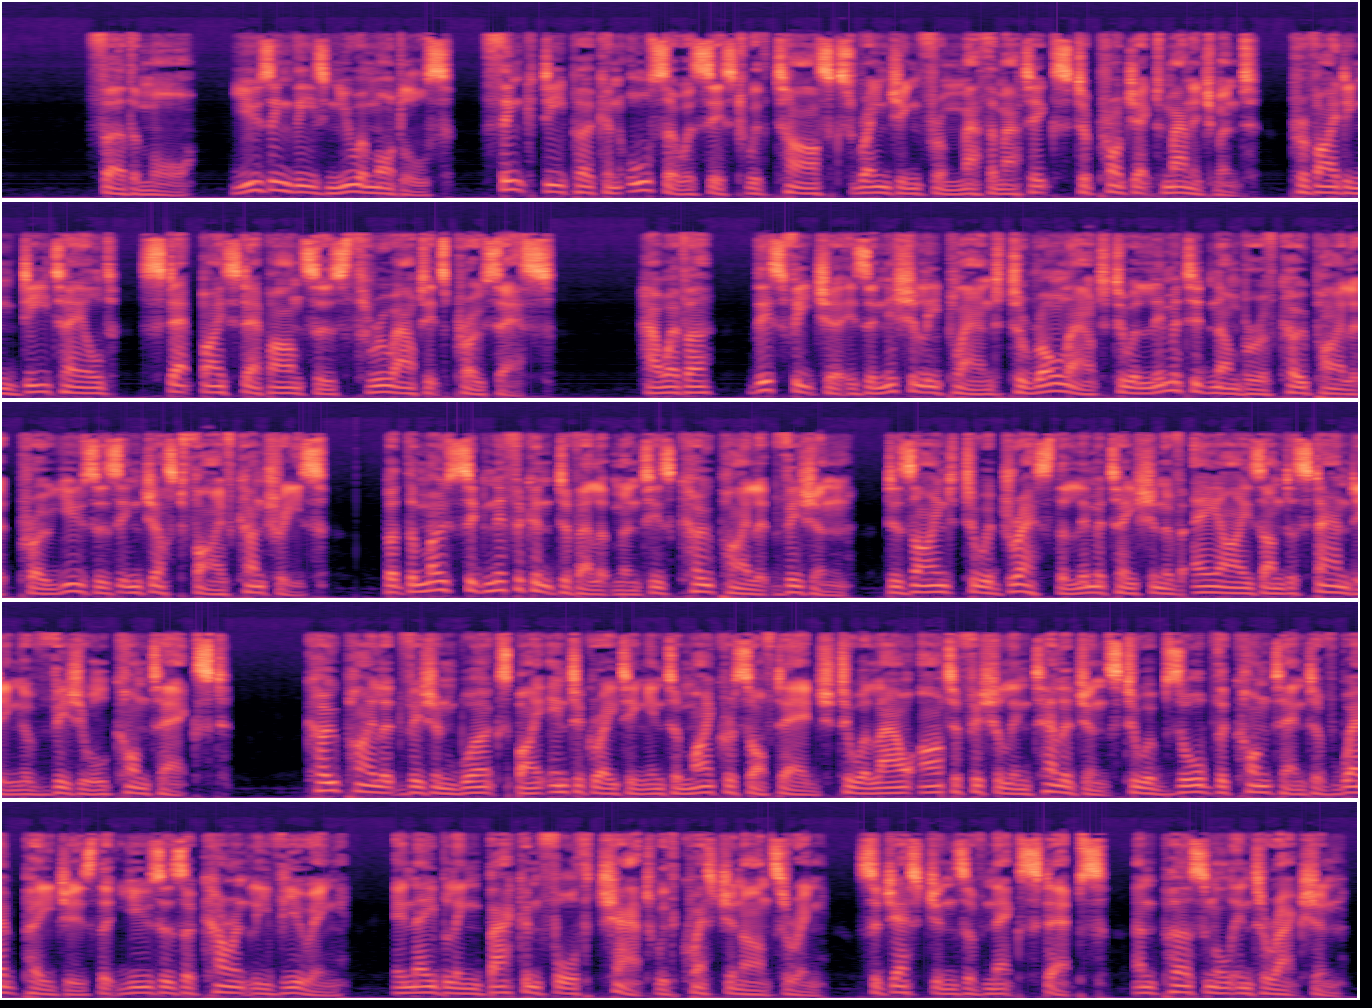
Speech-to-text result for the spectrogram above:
Furthermore, using these newer models, Think Deeper can also assist with tasks ranging from mathematics to project management, providing detailed, step-by-step answers throughout its process. However, this feature is initially planned to roll out to a limited number of Copilot Pro users in just five countries. But the most significant development is Copilot Vision, designed to address the limitation of AI's understanding of visual context. Copilot Vision works by integrating into Microsoft Edge to allow artificial intelligence to absorb the content of web pages that users are currently viewing, enabling back and forth chat with question answering, suggestions of next steps, and personal interaction.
